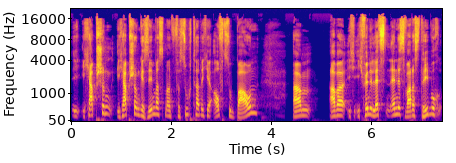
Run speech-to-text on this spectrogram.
Ich, habe schon, ich schon gesehen, was man versucht hatte hier aufzubauen. Ähm, aber ich, ich finde, letzten Endes war das Drehbuch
